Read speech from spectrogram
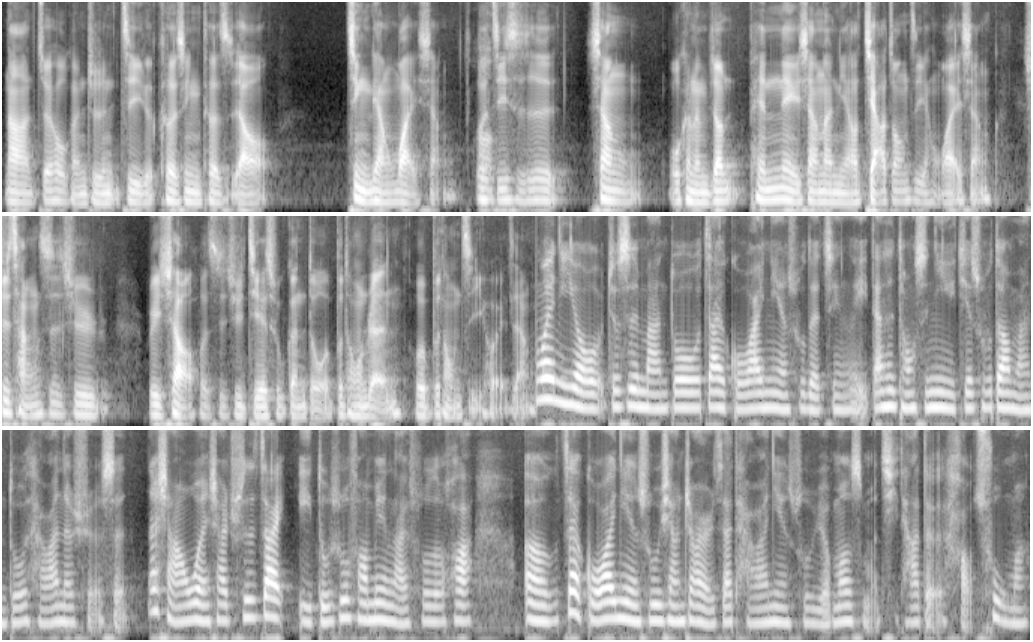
那最后可能就是你自己的个性特质要尽量外向，或者即使是像我可能比较偏内向，那你要假装自己很外向，去尝试去。reach out 或是去接触更多不同人或不同机会，这样。因为你有就是蛮多在国外念书的经历，但是同时你也接触到蛮多台湾的学生。那想要问一下，就是在以读书方面来说的话，呃，在国外念书相较于在台湾念书，有没有什么其他的好处吗？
